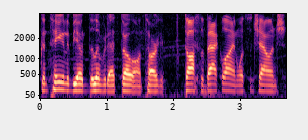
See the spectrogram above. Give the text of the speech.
continue to be able to deliver that throw on target. Doss, the back line. What's the challenge?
